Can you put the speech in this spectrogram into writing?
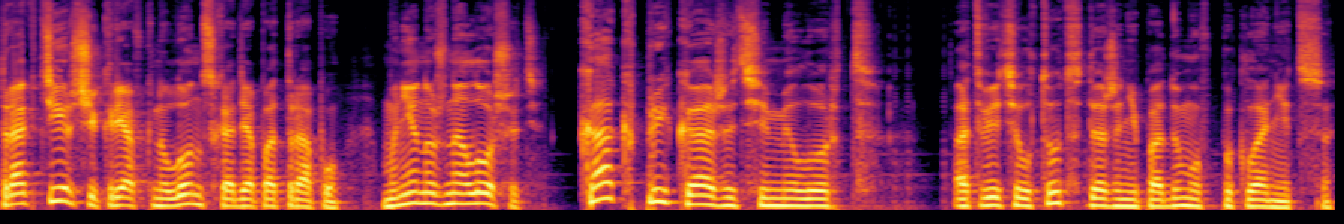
Трактирщик, рявкнул он, сходя по трапу. Мне нужна лошадь. Как прикажете, милорд, ответил тот, даже не подумав поклониться.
